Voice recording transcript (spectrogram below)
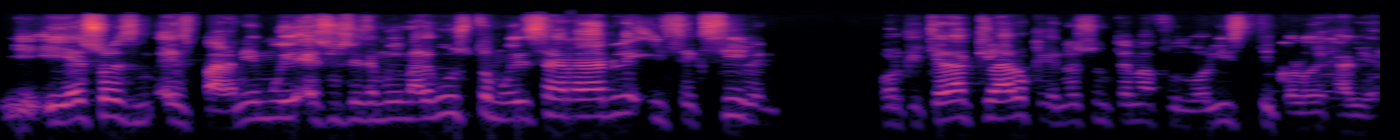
Y, eso es, es, para mí muy, eso sí es de muy mal gusto, muy desagradable y se exhiben, porque queda claro que no es un tema futbolístico lo de Javier.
